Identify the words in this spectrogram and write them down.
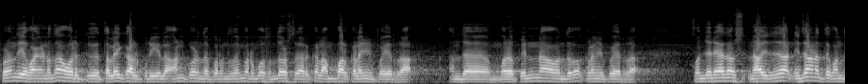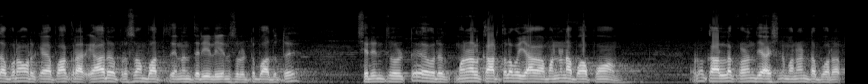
குழந்தைய வாங்கினது தான் அவருக்கு தலைக்கால் புரியல. ஆண் குழந்தை பிறந்ததுமே ரொம்ப சந்தோஷமாக இருக்கா அம்பாள் கிளம்பி போயிடுறா. அந்த பெண்ணாக வந்தவா கிளம்பி போயிடுறா. கொஞ்ச நேரம் நான் நிதா நிதானத்துக்கு வந்த அப்புறம் அவர் கே பார்க்குறாரு. யார் பிரசவம் பார்த்தது என்னன்னு தெரியலையேன்னு சொல்லிட்டு பார்த்துட்டு சரின்னு சொல்லிட்டு அவர் மறுநாள் காலத்தில் போய் யா- மன்னனை பார்ப்போம். அப்புறம் காலைல குழந்தை ஆச்சுன்னு மன்னன்ட்ட போகிறார்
